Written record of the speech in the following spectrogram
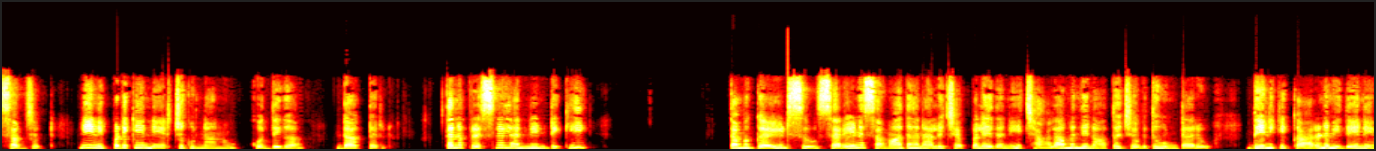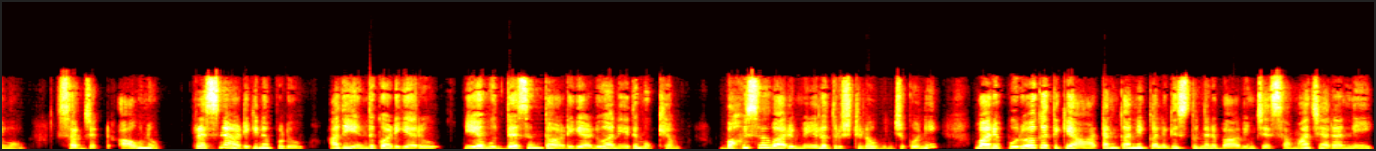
సబ్జెక్ట్ నేనిప్పటికే నేర్చుకున్నాను. కొద్దిగా డాక్టర్ తన ప్రశ్నలన్నింటికీ తమ గైడ్స్ సరైన సమాధానాలు చెప్పలేదని చాలామంది నాతో చెబుతూ ఉంటారు. దీనికి కారణం ఇదేనేమో. సబ్జెక్ట్ అవును. ప్రశ్న అడిగినప్పుడు అది ఎందుకు అడిగారు? ఏ ఉద్దేశంతో అడిగాడు అనేది ముఖ్యం. బహుశా వారి మేలు దృష్టిలో ఉంచుకొని వారి పురోగతికి ఆటంకాన్ని కలిగిస్తుందని భావించే సమాచారాన్ని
